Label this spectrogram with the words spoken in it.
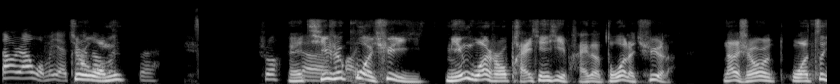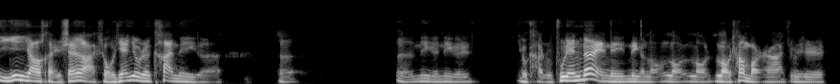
当然，我们也就是我们对说，哎，其实过去民国时候排新戏排的多了去了。那时候我自己印象很深啊。首先就是看那个，呃，呃，那个那个又看出《朱帘寨》那那个老老老老唱本啊，就是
